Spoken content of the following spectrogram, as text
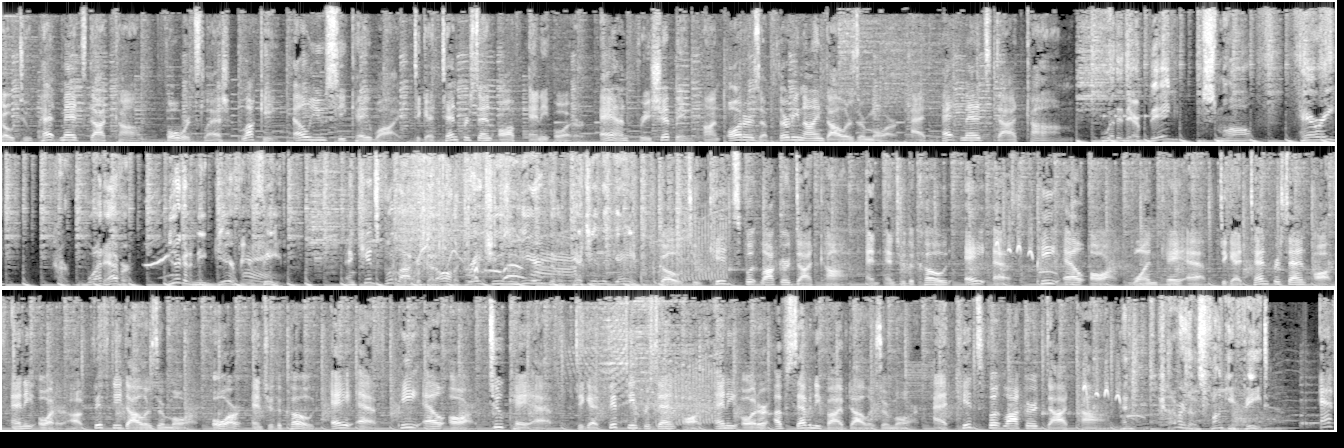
Go to petmeds.com forward slash lucky, L U C K Y, to get 10% off any order and free shipping on orders of $39 or more at petmeds.com. Whether they're big, small, hairy, or whatever, you're going to need gear for your feet. And Kids Foot Locker's got all the great shoes and gear that'll get you in the game. Go to kidsfootlocker.com and enter the code AFPLR1KF to get 10% off any order of $50 or more. Or enter the code AFPLR2KF to get 15% off any order of $75 or more at kidsfootlocker.com. And cover those funky feet.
